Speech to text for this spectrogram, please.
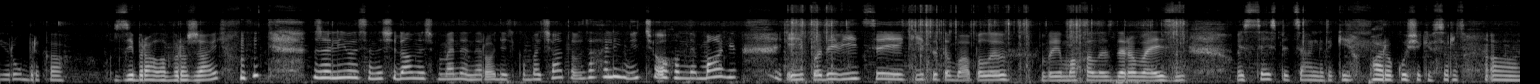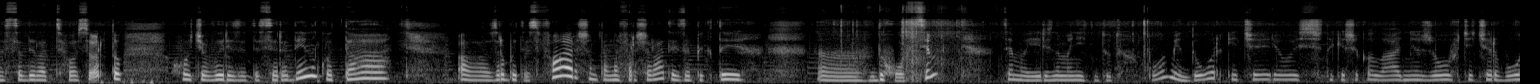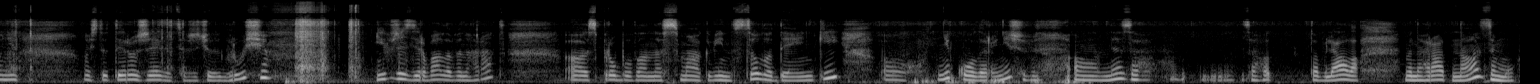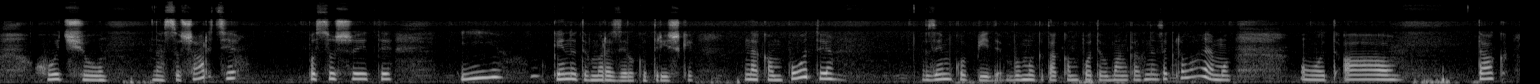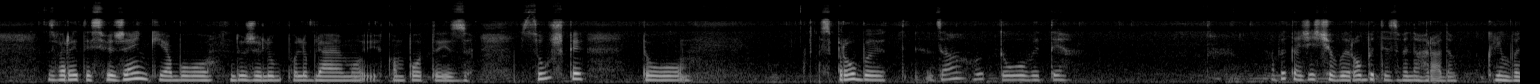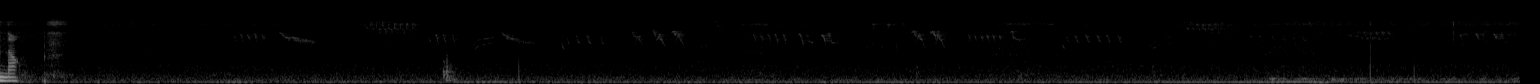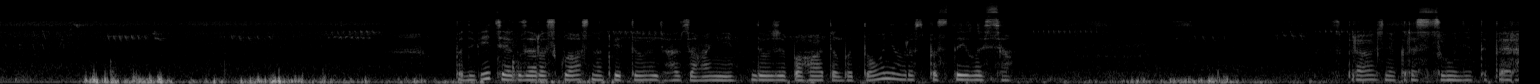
І рубрика зібрала врожай. Жалілася нещодавно, що в мене не родять кабачата. Взагалі нічого немає. І подивіться, які тут обапали вимахали здоровезні. Ось цей спеціальний такий пару кущиків сорт, а, садила цього сорту. Хочу вирізати серединку та а, зробити з фаршем, там нафарширувати і запікти а, в духовці. Це мої різноманітні тут помідорки, чері, ось такі шоколадні, жовті, червоні. Ось тут і рожеві, це вже чоловік груші. І вже зірвала виноград, спробувала на смак, він солоденький. Ніколи раніше не заготовляла виноград на зиму. Хочу на сушарці посушити і кинути в морозилку трішки. На компоти взимку піде, бо ми так компоти в банках не закриваємо. От, а так зварити свіженькі або дуже люб, полюбляємо компоти із сушки, то спробую заготовити. А ви кажіть, що ви робите з виноградом, крім вина. Подивіться, як зараз класно квітують газані. Дуже багато бутонів розпустилося. Справжня красуня тепер.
